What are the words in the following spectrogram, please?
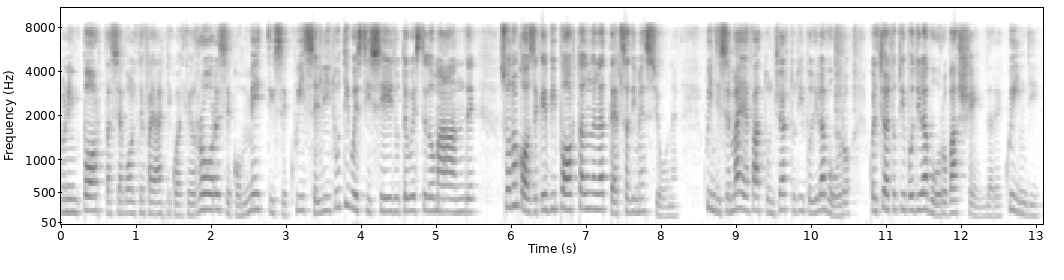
Non importa se a volte fai anche qualche errore, se commetti, se qui, se lì, tutti questi se, tutte queste domande, sono cose che vi portano nella terza dimensione. Quindi se mai hai fatto un certo tipo di lavoro, quel certo tipo di lavoro va a scendere. Quindi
